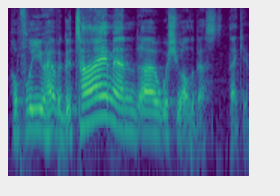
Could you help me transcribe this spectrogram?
hopefully you have a good time and uh, wish you all the best. Thank you.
